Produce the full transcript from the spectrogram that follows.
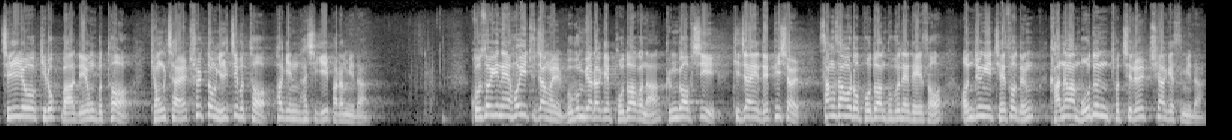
진료 기록과 내용부터 경찰 출동 일지부터 확인하시기 바랍니다. 고소인의 허위 주장을 무분별하게 보도하거나 근거 없이 기자의 뇌피셜, 상상으로 보도한 부분에 대해서 언중이 제소 등 가능한 모든 조치를 취하겠습니다.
